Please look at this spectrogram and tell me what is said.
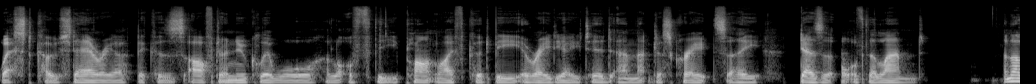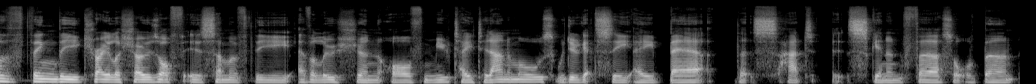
west coast area because after a nuclear war, a lot of the plant life could be irradiated, and that just creates a desert of the land. Another thing the trailer shows off is some of the evolution of mutated animals. We do get to see a bear that's had its skin and fur sort of burnt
